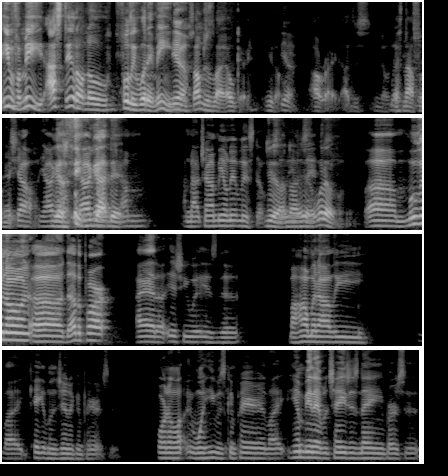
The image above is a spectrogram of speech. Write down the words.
even for me, I still don't know fully what it means. Yeah. So I'm just like, okay, you know, yeah, all right. I just you know that's not for me. Y'all. Y'all Yeah, got, y'all got, got that. I'm I'm not trying to be on that list though. Yeah, So, no, yeah, whatever. Um, moving on. Uh, the other part I had an issue with is the Muhammad Ali, like Caitlyn Jenner comparison, or the when he was comparing like him being able to change his name versus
